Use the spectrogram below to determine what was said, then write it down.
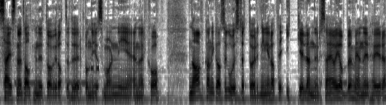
16,5 minutt over åtte dører på Nyhetsmorgen i NRK. Nav kan ikke ha så gode støtteordninger at det ikke lønner seg å jobbe, mener Høyre.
